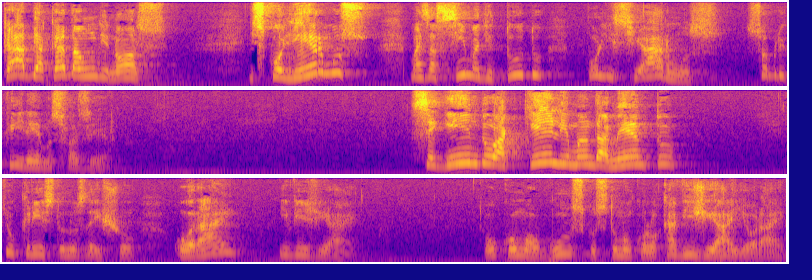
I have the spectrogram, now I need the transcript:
Cabe a cada um de nós escolhermos, mas acima de tudo, policiarmos sobre o que iremos fazer. Seguindo aquele mandamento que o Cristo nos deixou: orai e vigiai. Ou como alguns costumam colocar, vigiai e orai.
